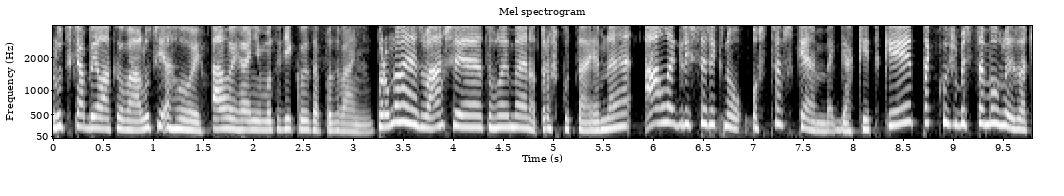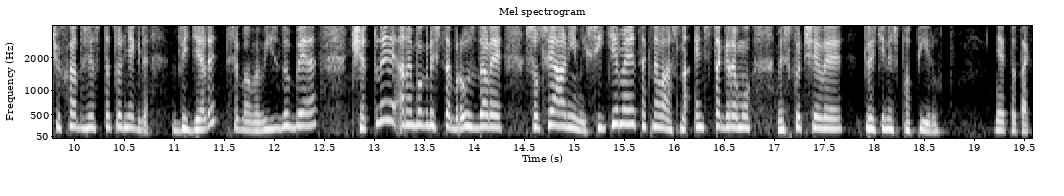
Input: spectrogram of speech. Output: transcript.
Lucka Bělaková. Luci, ahoj. Ahoj Hani, moc děkuji za pozvání. Pro mnohé z vás je tohle jméno trošku tajemné, ale když se řeknou ostravské megakitky, tak už byste mohli začuchat, že jste to někde viděli, třeba ve výzdobě, četli, anebo když jste brouzdali sociálními sítěmi, tak na vás na Instagramu vyskočily květiny z papíru. Je to tak.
